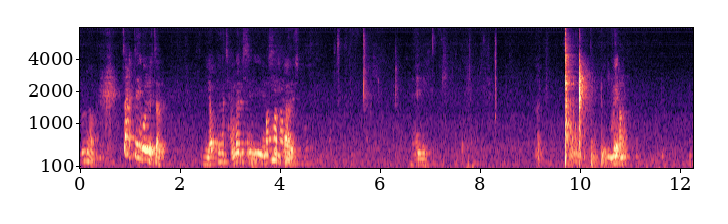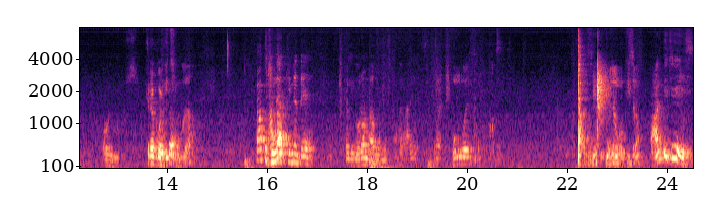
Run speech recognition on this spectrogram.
그러면 짝대기 걸렸잖아. 옆에서 장난치기 빵만. 하면 되지. 에이, 왜? 장 어유 들어갈 어떻게 뻔했어. 친 거야? 빠꾸 장갑? 끼면 돼. 여기 노란 바구니 장갑. 좋은 거였어. 지금 요즘 못 피죠? 안 되지.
